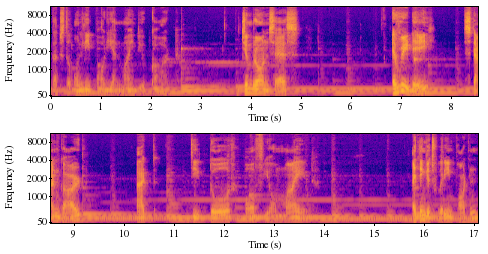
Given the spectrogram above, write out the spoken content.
that's the only body and mind you've got. Jim Rohn says, every day stand guard at the door of your mind. I think it's very important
